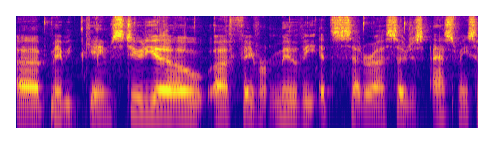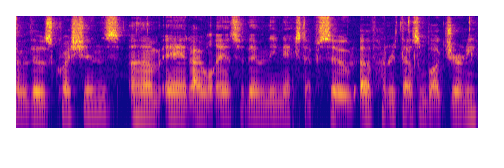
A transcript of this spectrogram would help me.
uh, maybe game studio, uh, favorite movie, etc. So just ask me some of those questions, um, and I will answer them in the next episode of 100,000 Block Journey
